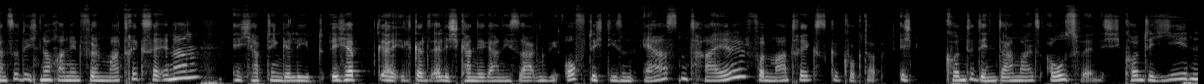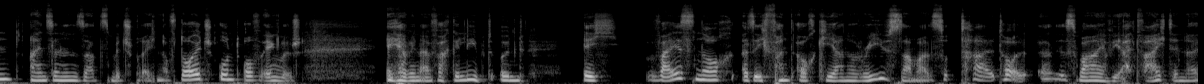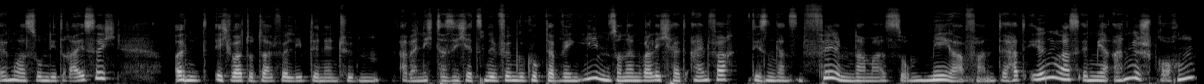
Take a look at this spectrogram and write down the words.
Kannst du dich noch an den Film Matrix erinnern? Ich habe den geliebt. Ich habe, äh, ganz ehrlich, ich kann dir gar nicht sagen, wie oft ich diesen ersten Teil von Matrix geguckt habe. Ich konnte den damals auswendig. Ich konnte jeden einzelnen Satz mitsprechen, auf Deutsch und auf Englisch. Ich habe ihn einfach geliebt. Und ich weiß noch, also ich fand auch Keanu Reeves damals total toll. Es war ja, wie alt war ich denn da? Irgendwas so um die 30. Und ich war total verliebt in den Typen. Aber nicht, dass ich jetzt den Film geguckt habe wegen ihm, sondern weil ich halt einfach diesen ganzen Film damals so mega fand. Der hat irgendwas in mir angesprochen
